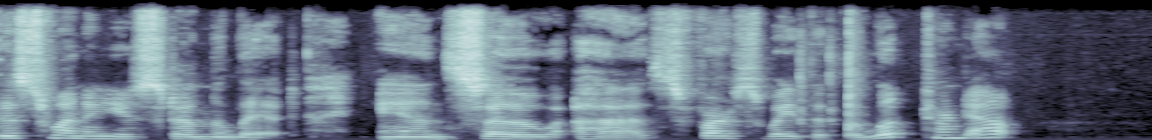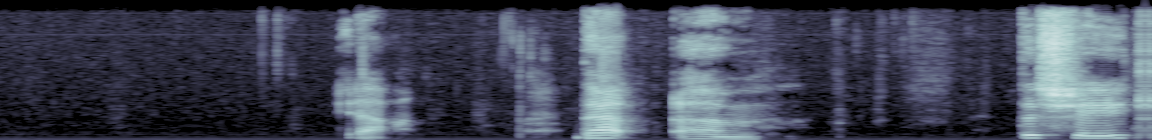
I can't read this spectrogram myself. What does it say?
This one I used on the lid. And so uh, as far as the way that the look turned out, yeah, that, um, this shade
